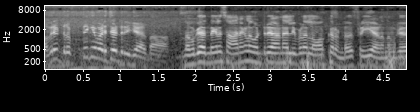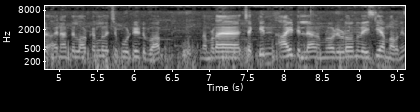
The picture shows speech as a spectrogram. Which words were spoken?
അവർ ഡ്രിഫ്റ്റിംഗ് പഠിച്ചോണ്ടിരിക്കുക കേട്ടാ. നമുക്ക് എന്തെങ്കിലും സാധനങ്ങൾ കൊണ്ടുവരികയാണെങ്കിൽ ഇവിടെ ലോക്കർ ഉണ്ട്. അത് ഫ്രീ ആണ്. നമുക്ക് അതിനകത്ത് ലോക്കറിൽ വെച്ച് പൂട്ടിയിട്ട് പോവാം. നമ്മുടെ ചെക്ക് ഇൻ ആയിട്ടില്ല. നമ്മളോട് ഇവിടെ ഒന്ന് വെയിറ്റ് ചെയ്യാൻ പറഞ്ഞു.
